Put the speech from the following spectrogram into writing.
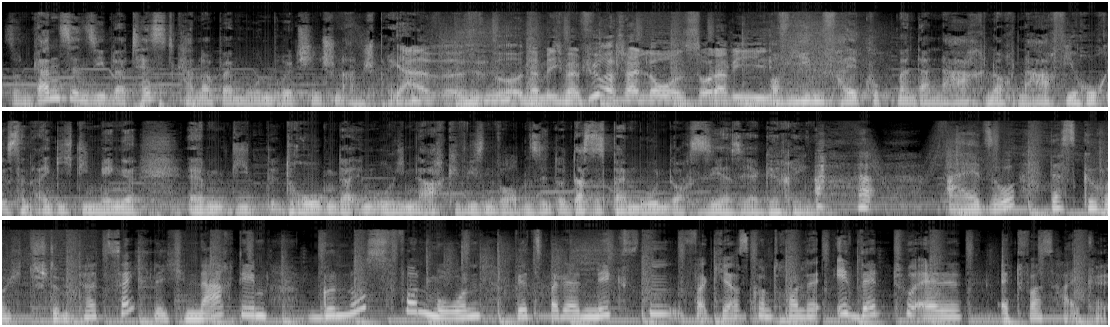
so ein ganz sensibler Test kann auch beim Mohnbrötchen schon ansprechen. Ja, äh, dann bin ich meinen Führerschein los, oder wie? Auf jeden Fall guckt man danach noch nach, wie hoch ist denn eigentlich die Menge, ähm, die Drogen da im Urin nachgewiesen worden sind. Und das ist beim Mohn doch sehr, sehr gering. Also, das Gerücht stimmt tatsächlich. Nach dem Genuss von Mohn wird es bei der nächsten Verkehrskontrolle eventuell etwas heikel.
